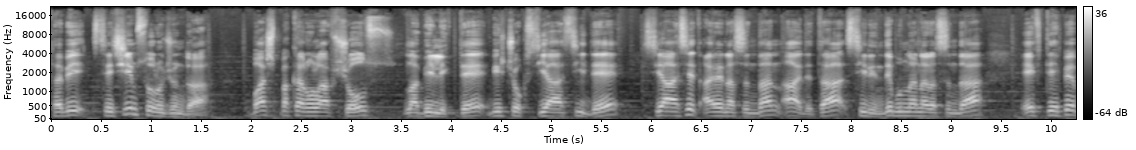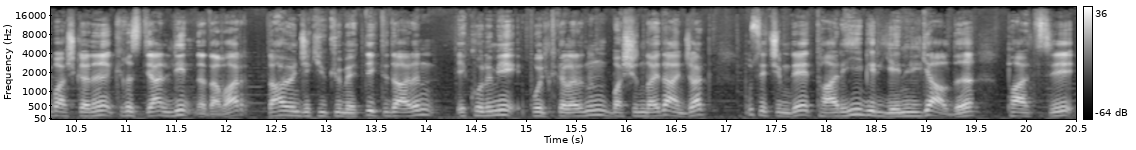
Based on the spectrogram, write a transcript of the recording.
Tabi seçim sonucunda Başbakan Olaf Scholz'la birlikte birçok siyasi de siyaset arenasından adeta silindi. Bunların arasında FDP Başkanı Christian Lindner da var. Daha önceki hükümette iktidarın ekonomi politikalarının başındaydı ancak bu seçimde tarihi bir yenilgi aldı. Partisi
